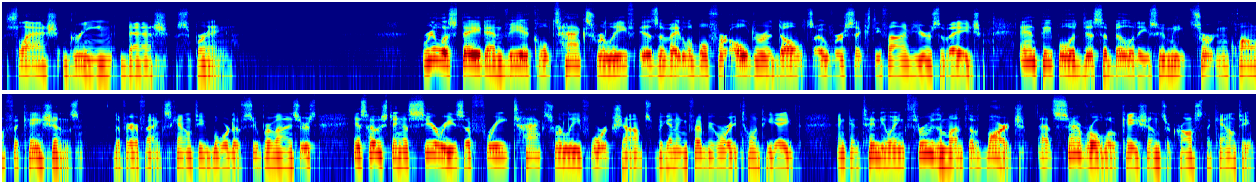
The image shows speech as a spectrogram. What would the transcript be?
slash green dash spring. Real estate and vehicle tax relief is available for older adults over 65 years of age and people with disabilities who meet certain qualifications. The Fairfax County Board of Supervisors is hosting a series of free tax relief workshops beginning February 28th and continuing through the month of March at several locations across the county.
